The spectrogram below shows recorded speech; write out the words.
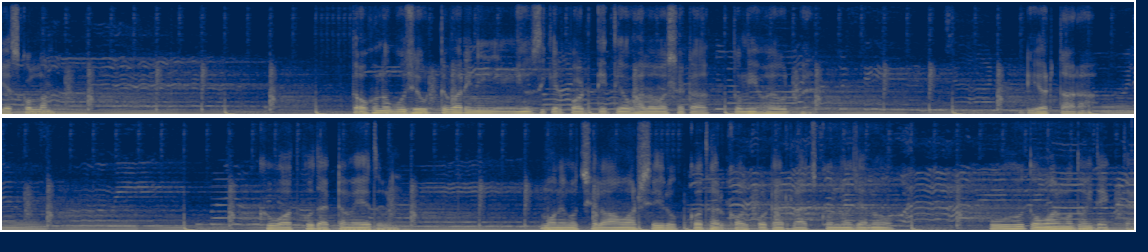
গেস করলাম। তখনও বুঝে উঠতে পারিনি মিউজিকের পর দ্বিতীয় ভালোবাসাটা তুমি হয়ে উঠবে। ডিয়ার তারা খুব অদ্ভুত একটা মেয়ে তুমি। মনে হচ্ছিল আমার সেই রূপকথার গল্পটার রাজকন্যা যেন হুহু তোমার মতোই দেখতে।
